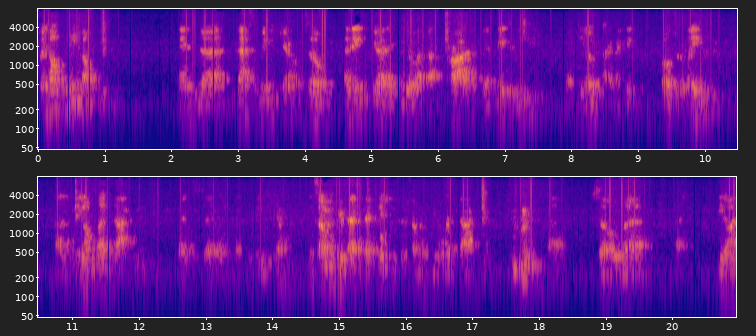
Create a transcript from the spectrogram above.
but help me help you. And, uh, that's the biggest challenge. So I think, uh, you know, a, a product that makes it easy, that, you know, I, I think folks are lazy. Uh, they don't like documents. That's, uh, that's the biggest challenge. And some of your best technicians are some of your worst documents. Mhm. Uh, So, uh, you know, I,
